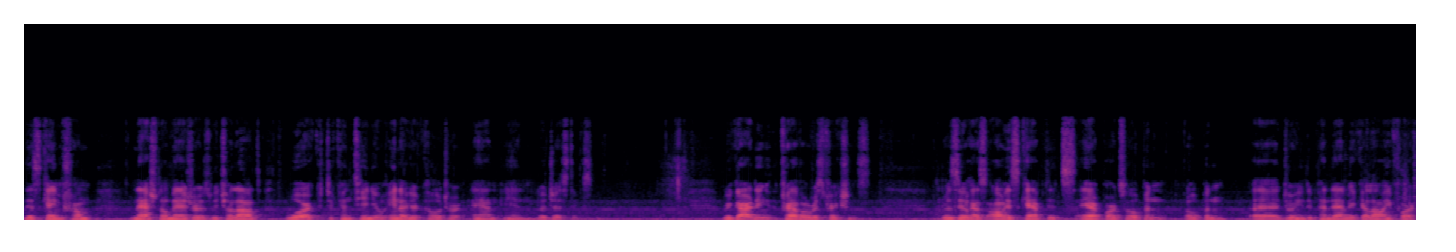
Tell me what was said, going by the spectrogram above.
This came from national measures which allowed work to continue in agriculture and in logistics. Regarding travel restrictions, Brazil has always kept its airports open, open uh, during the pandemic, allowing for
